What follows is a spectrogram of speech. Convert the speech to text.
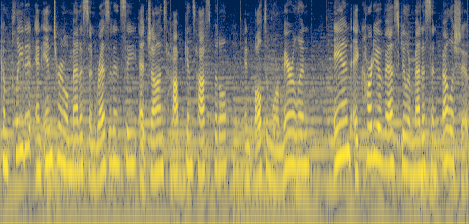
completed an internal medicine residency at Johns Hopkins Hospital in Baltimore, Maryland, and a cardiovascular medicine fellowship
